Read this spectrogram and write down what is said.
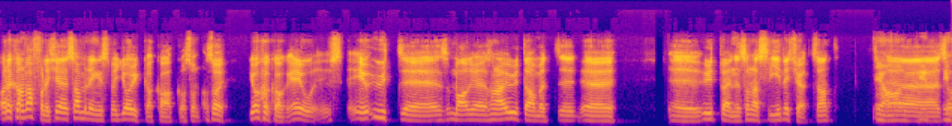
Og det kan i hvert fall ikke sammenlignes med joikakake og sånn. Altså, Joikakake er jo, er jo ut, eh, sånn her utarmet eh, eh, utbeinet sånn svinekjøtt. sant? Ja, litt, litt- så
